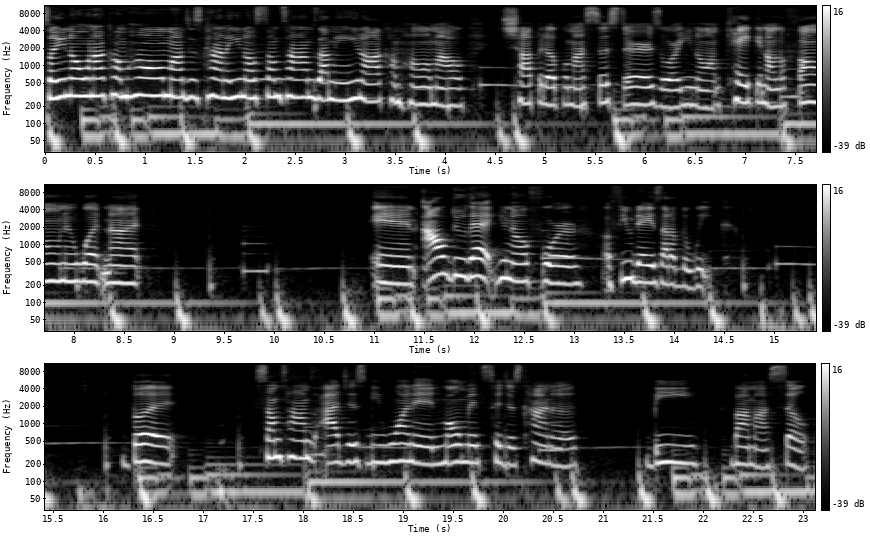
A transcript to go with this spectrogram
So you know when I come home, I just kind of, you know, sometimes I mean, you know, I come home, I'll chop it up with my sisters or you know, I'm caking on the phone and whatnot. And I'll do that, you know, for a few days out of the week. But sometimes I just be wanting moments to just kind of be by myself.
